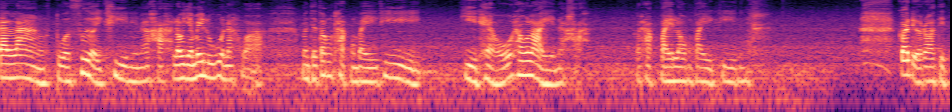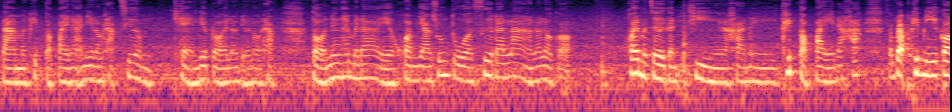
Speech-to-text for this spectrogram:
ด้านล่างตัวเสื้ออีกทีนึงนะคะ เรายังไม่รู้นะว่ามันจะต้องถักลงไปที่กี่แถวเท่าไหร่นะคะ ก็ถักไปลองไปอีกทีนึง ก็เดี๋ยวรอติดตามมาคลิปต่อไปนะ อันนี้เราถักเชื่อมแขนเรียบร้อยแล้ว เดี๋ยวเราถักต่อเนื่องให้มาได้ ความยาวช่วงตัวเสื้อด้านล่างแล้วเราก็ค่อยมาเจอกันอีกทีนะคะ ในคลิปต่อไปนะคะสำหรับคลิปนี้ก็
